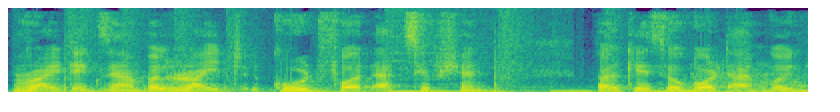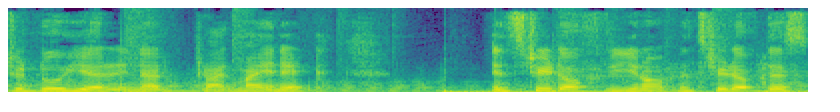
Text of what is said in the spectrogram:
write example write code for exception. Okay so what i'm going to do here in our pragma init instead of you know instead of this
